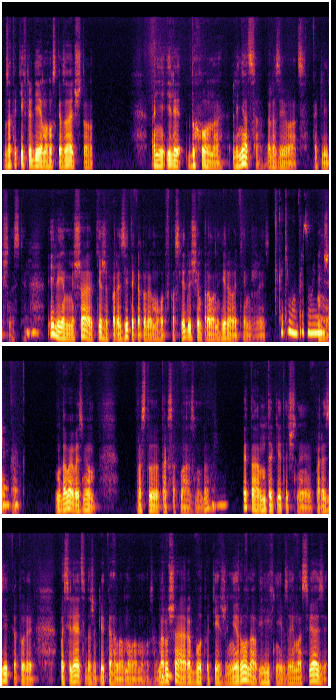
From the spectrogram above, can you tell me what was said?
за таких людей я могу сказать, что они или духовно ленятся развиваться как личности, угу. или им мешают те же паразиты, которые могут в последующем пролонгировать им жизнь. Каким образом они ну, мешают? Как? Ну давай возьмем простую таксоплазму, да? Угу. Это внутриклеточный паразит, который поселяется даже в клетках головного мозга. Нарушая работу тех же нейронов и их взаимосвязи,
